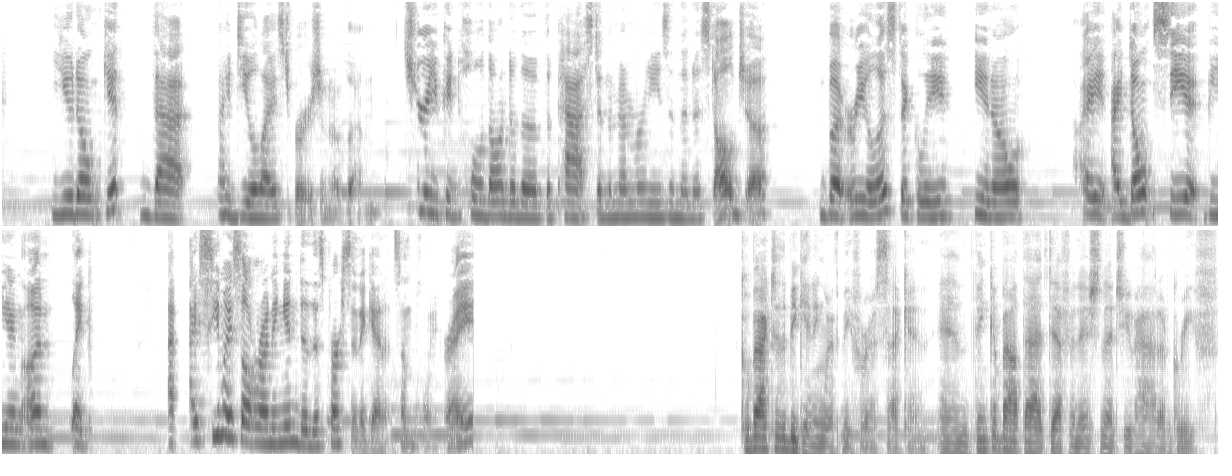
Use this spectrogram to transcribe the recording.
you don't get that idealized version of them. Sure, you could hold on to the the past and the memories and the nostalgia, but realistically, you know, I I don't see it being un like I, I see myself running into this person again at some point, right? Go back to the beginning with me for a second and think about that definition that you had of grief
